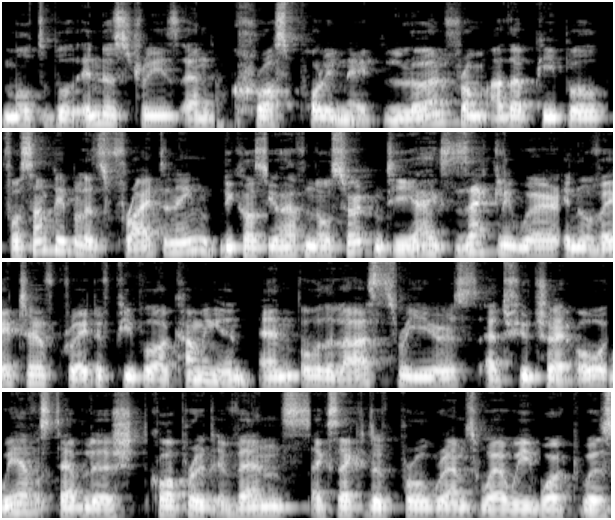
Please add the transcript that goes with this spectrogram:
multiple industries and cross pollinate learn from other people. For some people it's frightening because you have no certainty. Yeah exactly where innovative creative people are coming in. And over the last last three years at Future.io, we have established corporate events, executive programs where we worked with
